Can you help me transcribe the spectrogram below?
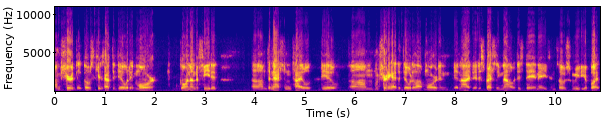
I'm sure that those kids have to deal with it more, going undefeated, um, the national title deal. Um, I'm sure they had to deal with a lot more than, than I did, especially now at this day and age in social media. But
